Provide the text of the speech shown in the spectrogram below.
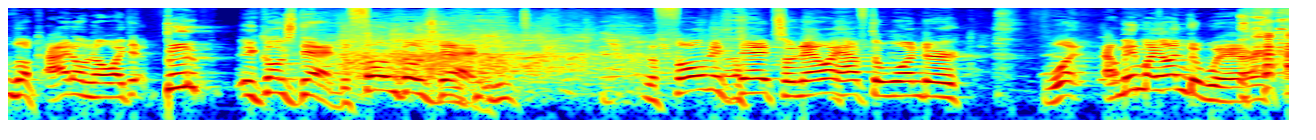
Look, I don't know. I did. Boop! It goes dead. The phone goes dead. the phone is dead. So now I have to wonder, what? I'm in my underwear.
